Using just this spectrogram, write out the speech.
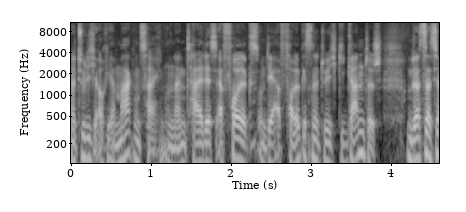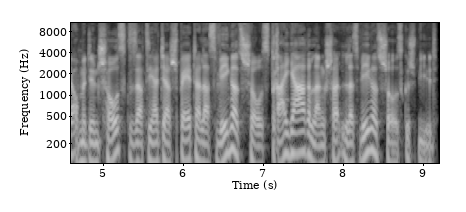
natürlich auch ihr Markenzeichen und ein Teil des Erfolgs. Und der Erfolg ist natürlich gigantisch. Und du hast das ja auch mit den Shows gesagt. Sie hat ja später Las Vegas Shows, drei Jahre lang Las Vegas Shows gespielt.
